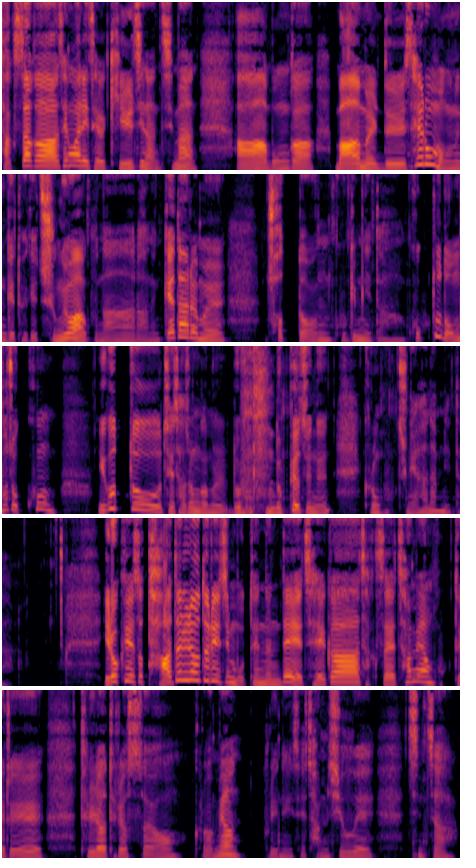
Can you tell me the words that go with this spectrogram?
작사가 생활이 제일 길진 않지만 아 뭔가 마음을 늘 새로 먹는 게 되게 중요하구나라는 깨달음을 줬던 곡입니다. 곡도 너무 좋고 이것도 제 자존감을 높여주는 그런 곡 중에 하나입니다. 이렇게 해서 다 들려드리진 못했는데 제가 작사에 참여한 곡들을 들려드렸어요. 그러면 우리는 이제 잠시 후에 진짜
